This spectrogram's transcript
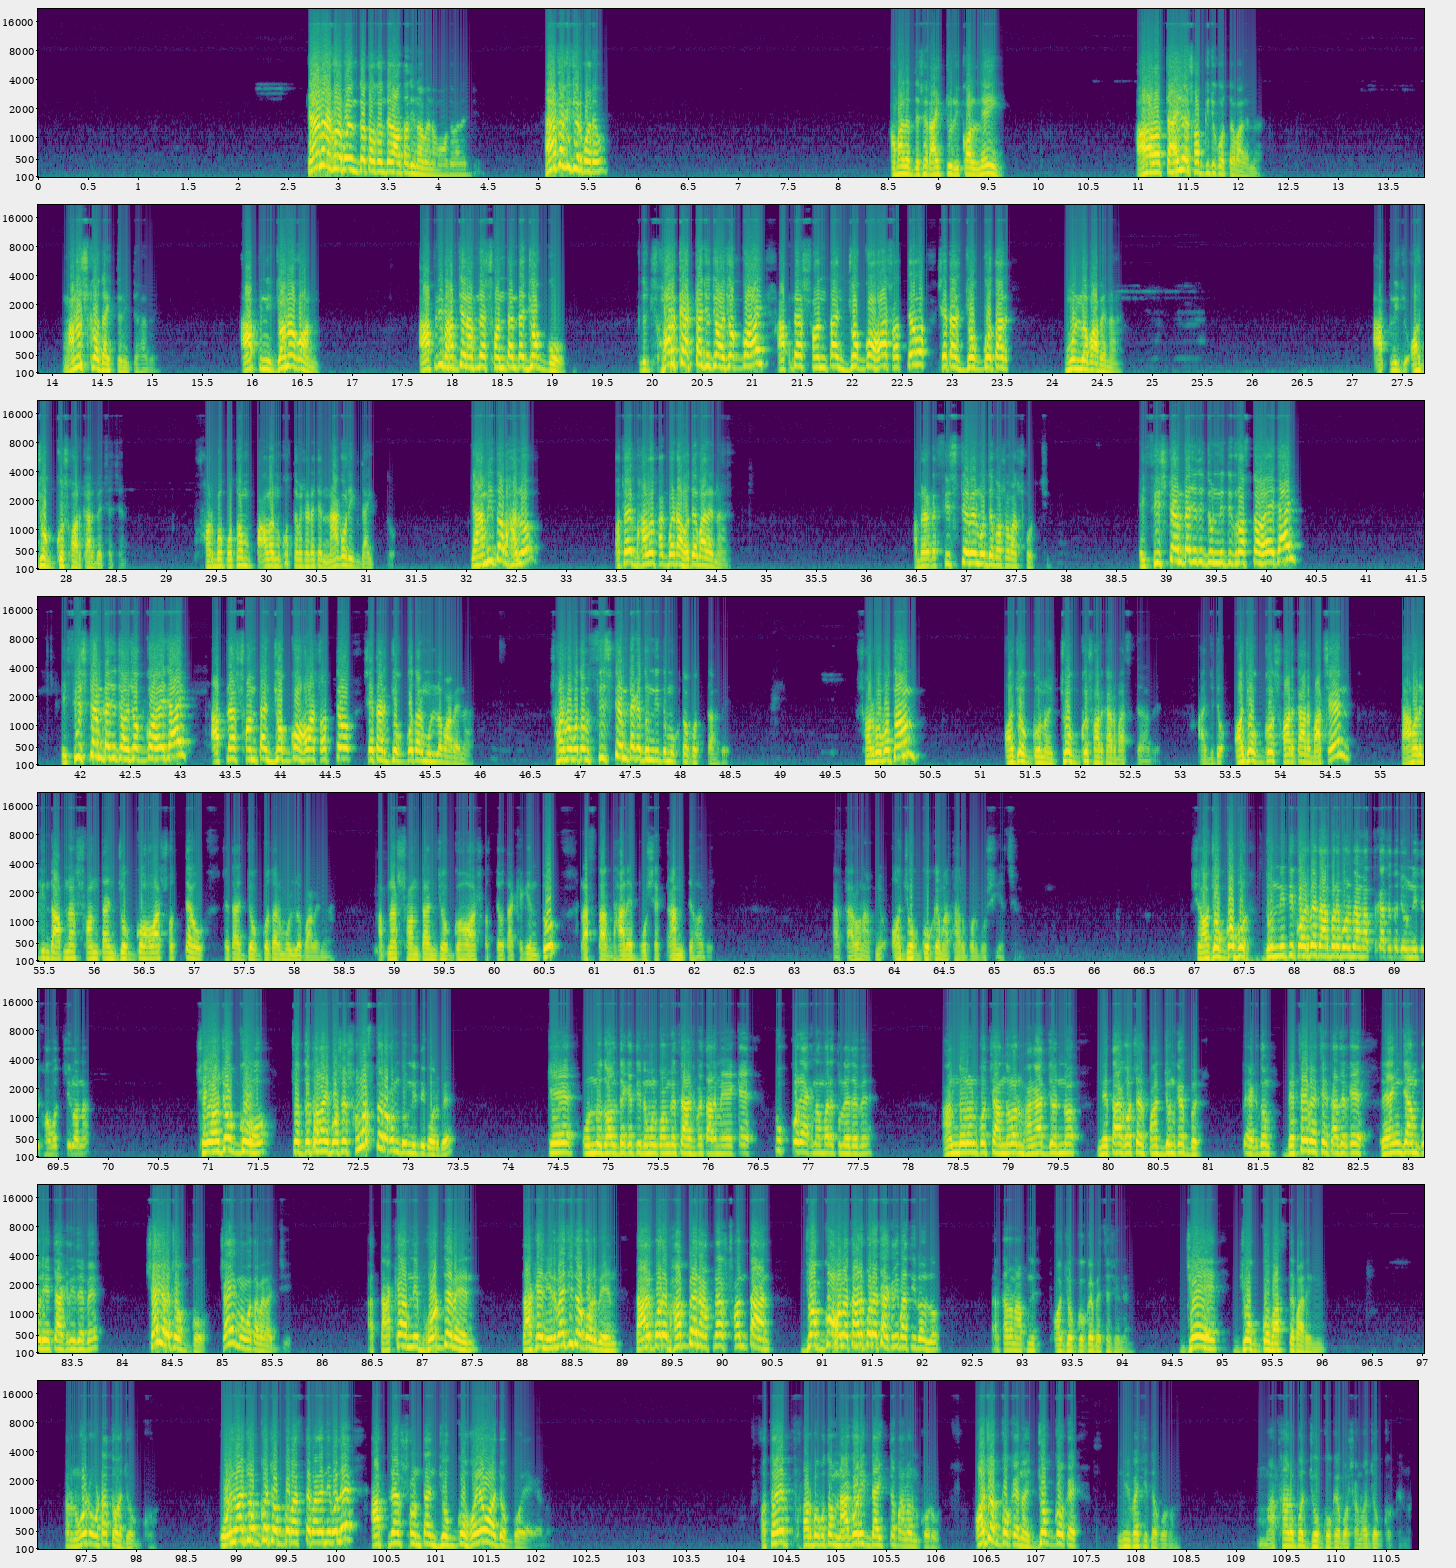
কেন এখন পর্যন্ত তদন্তের আওতাধীন হবে না মমতা ব্যানার্জি? এত কিছুর পরেও। আমাদের দেশে রাইট টু রিকল নেই। আর চাইলে সবকিছু করতে পারে না। মানুষকেও দায়িত্ব নিতে হবে। আপনি জনগণ, আপনি ভাবছেন আপনার সন্তানটা যোগ্য, কিন্তু সরকারটা যদি অযোগ্য হয়, আপনার সন্তান যোগ্য হওয়া সত্ত্বেও সে তার যোগ্যতার মূল্য পাবে না। আপনি অযোগ্য সরকার বেছেছেন। সর্বপ্রথম পালন করতে হবে, সেটা হচ্ছে নাগরিক দায়িত্ব। যে আমি তো ভালো, অতএব ভালো থাকবে এটা হতে পারে না। আমরা একটা সিস্টেমের মধ্যে বসবাস করছি। এই সিস্টেমটা যদি দুর্নীতিগ্রস্ত হয়ে যায় এই সিস্টেমটা যদি অযোগ্য হয়ে যায়, আপনার সন্তান যোগ্য হওয়া সত্ত্বেও সে তার যোগ্যতার মূল্য পাবে না। সর্বপ্রথম সিস্টেমটাকে দুর্নীতি মুক্ত করতে হবে। সর্বপ্রথম অযোগ্য নয়, যোগ্য সরকার বাঁচতে হবে। আর যদি অযোগ্য সরকার বাঁচেন, তাহলে কিন্তু আপনার সন্তান যোগ্য হওয়া সত্ত্বেও সে তার যোগ্যতার মূল্য পাবে না। আপনার সন্তান যোগ্য হওয়া সত্ত্বেও তাকে কিন্তু রাস্তার ধারে বসে কানতে হবে। তার কারণ আপনি অযোগ্যকে মাথার উপর বসিয়েছেন। সে অযোগ্য দুর্নীতি করবে, তারপরে বলবে, আমার কাছে তো দুর্নীতির খবর ছিল না। সেই অযোগ্য চোদ্দ তলায় বসে সমস্ত রকম দুর্নীতি করবে। কে অন্য দল থেকে তৃণমূল কংগ্রেসে আসবে, তার মেয়েকে টুক করে এক নম্বরে তুলে দেবে। আন্দোলন করছে, আন্দোলন ভাঙার জন্য নেতা গোছের পাঁচজনকে একদম বেছে বেছে তাদেরকে র্যাঙ্ক জাম করিয়ে চাকরি দেবে। সেই অযোগ্য, সেই মমতা ব্যানার্জি। আর তাকে আপনি ভোট দেবেন, তাকে নির্বাচিত করবেন, তারপরে ভাববেন আপনার সন্তান যোগ্য হলো, তারপরে চাকরি বাতিল হলো। তার কারণ আপনি অযোগ্যকে বেঁচেছিলেন যে যোগ্য বাঁচতে পারেনি। কারণ ওর ওটা তো অযোগ্য। ওই অযোগ্য যোগ্য বাঁচতে পারেনি বলে আপনার সন্তান যোগ্য হয়েও অযোগ্য হয়ে গেল। অতএব সর্বপ্রথম নাগরিক দায়িত্ব পালন করুন। অযোগ্যকে নয়, যোগ্যকে নির্বাচিত করুন। মাথার উপর যোগ্যকে বসানো, অযোগ্যকে নয়।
